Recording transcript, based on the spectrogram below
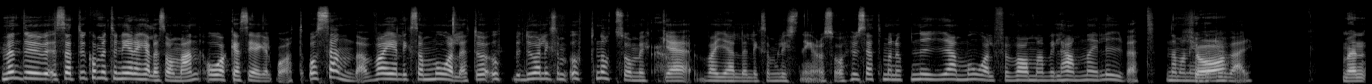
Men du, så att du kommer turnera hela sommaren och åka segelbåt. Och sen då? Vad är liksom målet? Du har, upp, du har liksom uppnått så mycket vad gäller liksom lyssningar och så. Hur sätter man upp nya mål för var man vill hamna i livet när man är Ja. där du är? Men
